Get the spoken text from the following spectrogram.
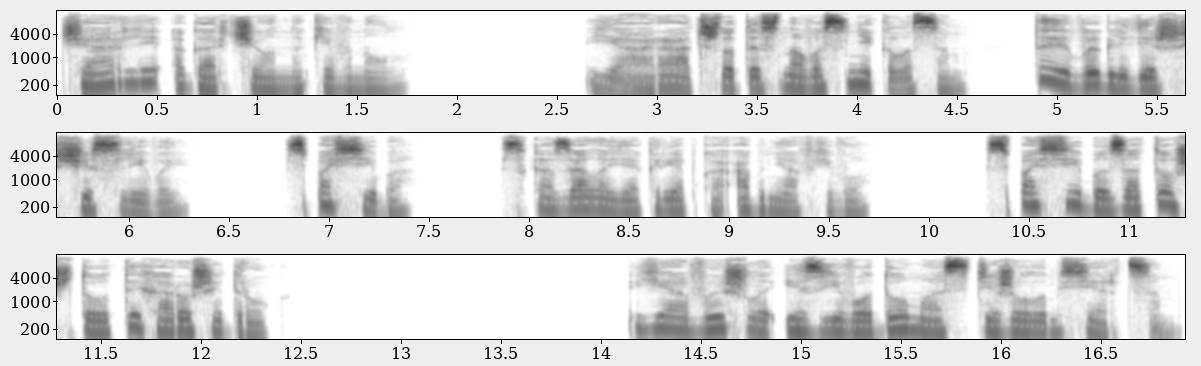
Чарли огорченно кивнул. «Я рад, что ты снова с Николасом. Ты выглядишь счастливой. Спасибо», — сказала я, крепко обняв его. «Спасибо за то, что ты хороший друг». Я вышла из его дома с тяжелым сердцем.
